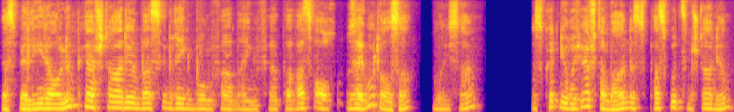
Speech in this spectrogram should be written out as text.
das Berliner Olympiastadion, was in Regenbogenfarben eingefärbt war, was auch sehr gut aussah, muss ich sagen. Das könnten die ruhig öfter machen, das passt gut zum Stadion.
